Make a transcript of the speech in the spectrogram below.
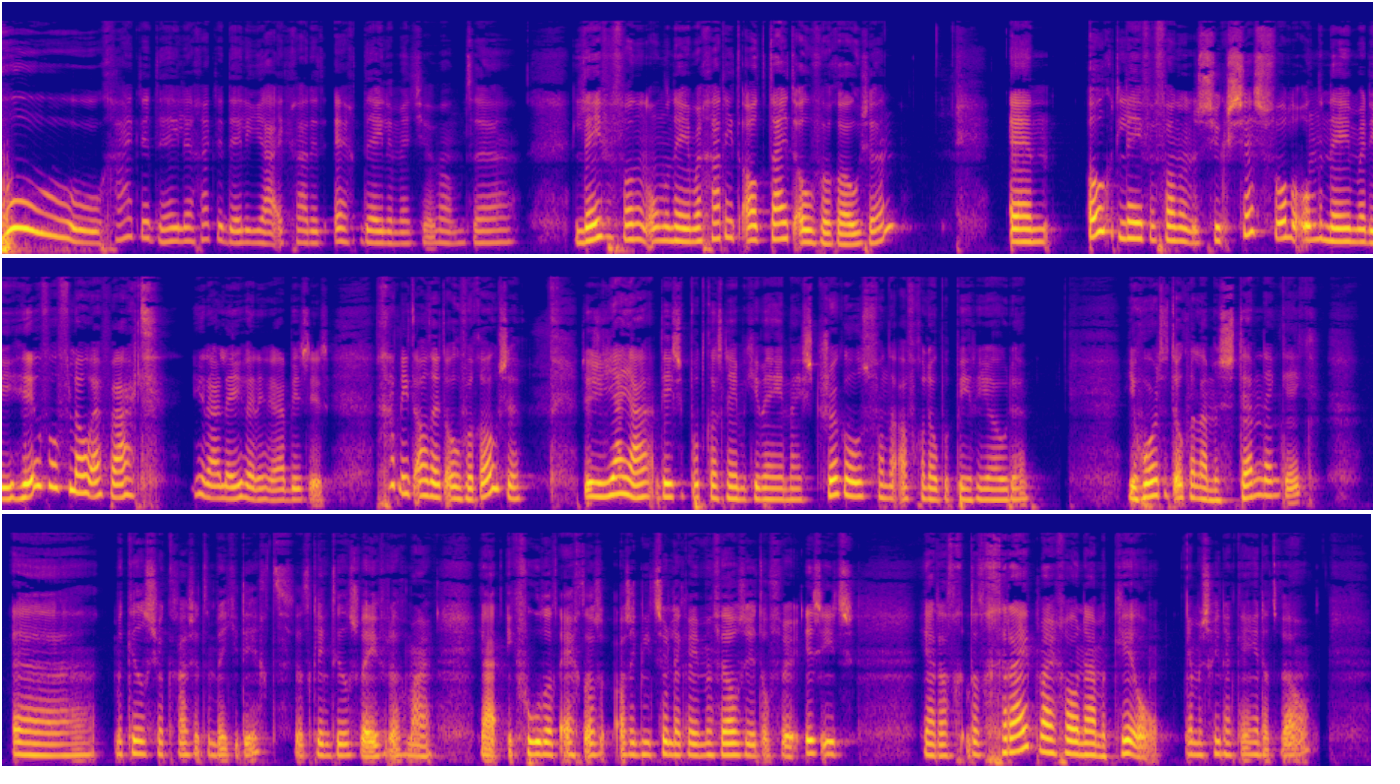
Oeh, ga ik dit delen? Ga ik dit delen? Ja, ik ga dit echt delen met je. Want uh, leven van een ondernemer gaat niet altijd over rozen. En ook het leven van een succesvolle ondernemer die heel veel flow ervaart in haar leven en in haar business gaat niet altijd over rozen. Dus ja, ja, deze podcast neem ik je mee in mijn struggles van de afgelopen periode. Je hoort het ook wel aan mijn stem, denk ik. Uh, mijn keelchakra zit een beetje dicht. Dat klinkt heel zweverig, maar ja, ik voel dat echt als, als ik niet zo lekker in mijn vel zit of er is iets. Ja, dat, dat grijpt mij gewoon naar mijn keel. Ja, misschien herken je dat wel.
